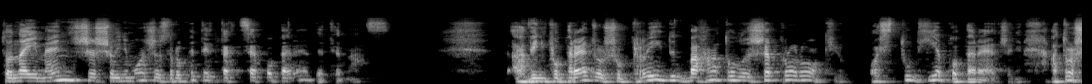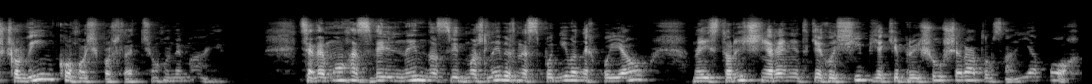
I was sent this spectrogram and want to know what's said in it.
то найменше, що він може зробити, так це попередити нас. А він попереджував, що прийдуть багато лише пророків. Ось тут є попередження. А то, що він когось пошле, цього немає. Ця вимога звільнить нас від можливих несподіваних появ на історичній арені таких осіб, які прийшовши ратом, сказали, я Бог,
